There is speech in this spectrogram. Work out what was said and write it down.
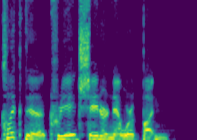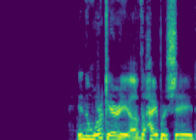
Click the Create Shader Network button. In the work area of the Hypershade,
